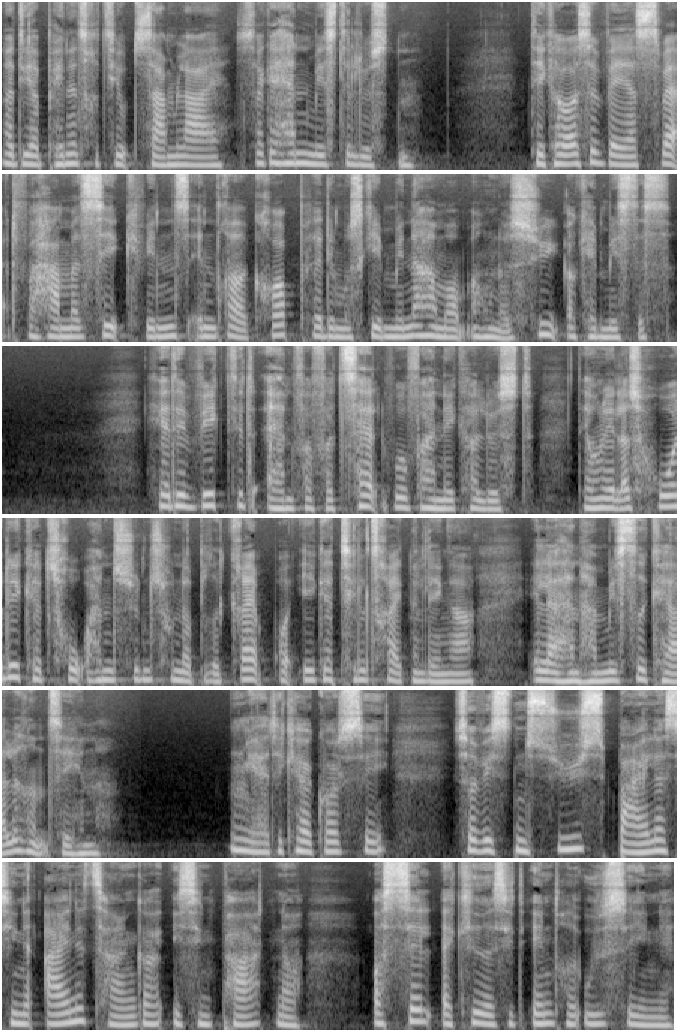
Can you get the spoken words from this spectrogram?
når de har penetrativt samleje, så kan han miste lysten. Det kan også være svært for ham at se kvindens ændrede krop, da det måske minder ham om, at hun er syg og kan mistes. Her er det vigtigt, at han får fortalt, hvorfor han ikke har lyst, da hun ellers hurtigt kan tro, at han synes, hun er blevet grim og ikke er tiltrækkende længere, eller at han har mistet kærligheden til hende. Mm, ja, det kan jeg godt se. Så hvis den syge spejler sine egne tanker i sin partner, og selv er ked af sit ændrede udseende,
